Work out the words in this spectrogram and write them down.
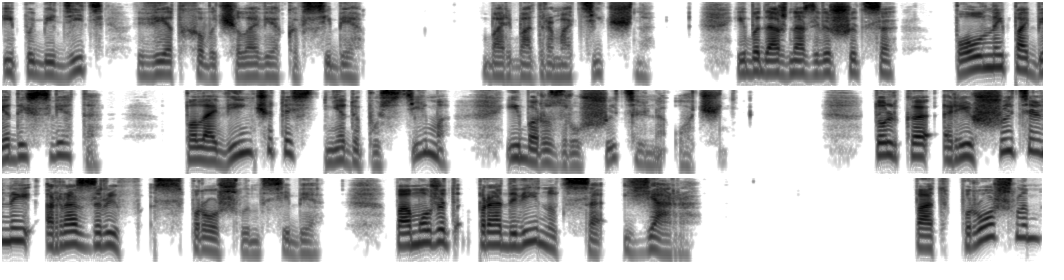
и победить ветхого человека в себе. Борьба драматична, ибо должна завершиться полной победой света. Половинчатость недопустима, ибо разрушительно очень. Только решительный разрыв с прошлым в себе поможет продвинуться яро. Под прошлым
